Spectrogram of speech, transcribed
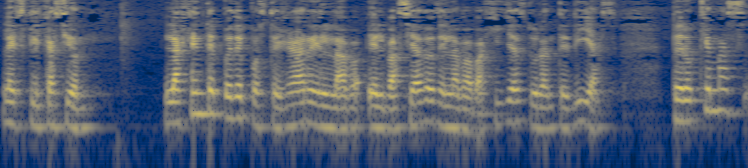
La explicación. La gente puede postergar el, el vaciado de lavavajillas durante días, pero ¿qué más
